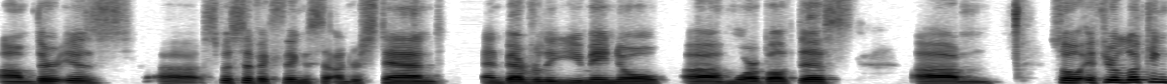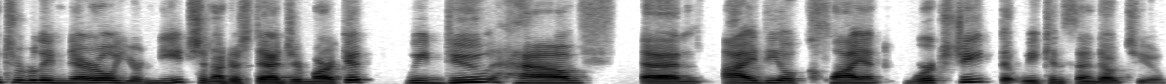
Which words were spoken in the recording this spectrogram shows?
um, there is uh, specific things to understand. And Beverly, you may know uh, more about this. Um, so if you're looking to really narrow your niche and understand your market, we do have an ideal client worksheet that we can send out to you.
